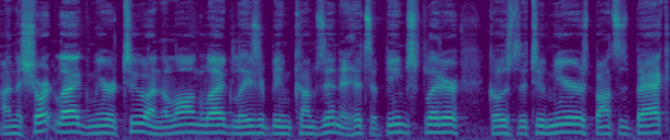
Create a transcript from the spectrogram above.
on the short leg, mirror 2 on the long leg. Laser beam comes in, it hits a beam splitter, goes to the two mirrors, bounces back,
